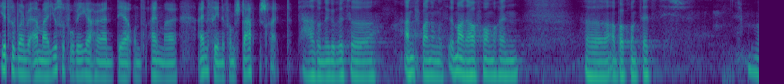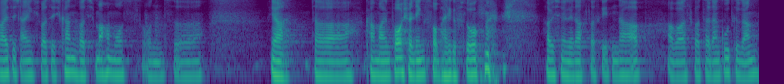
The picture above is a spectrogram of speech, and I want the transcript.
Hierzu wollen wir einmal Yusuf Ovega hören, der uns einmal eine Szene vom Start beschreibt. Ja, so eine gewisse Anspannung ist immer da vorm Rennen. Äh, aber grundsätzlich weiß ich eigentlich, was ich kann, was ich machen muss. Und äh, ja, da kam mal ein Porsche links vorbeigeflogen. Habe ich mir gedacht, was geht denn da ab? Aber es ist Gott sei Dank gut gegangen.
